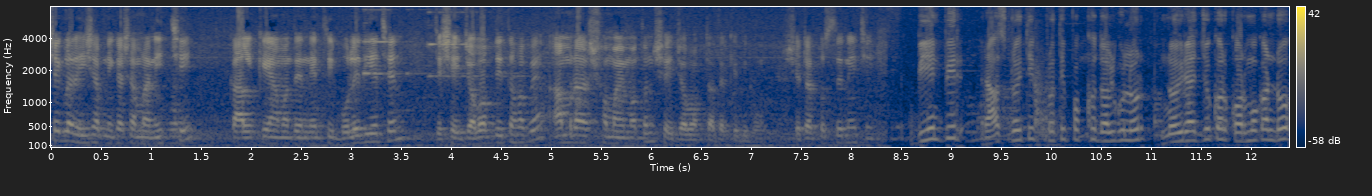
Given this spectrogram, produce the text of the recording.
সেগুলোর হিসাব নিকাশ আমরা নিচ্ছি। কালকে আমাদের নেত্রী বলে দিয়েছেন যে সেই জবাব দিতে হবে, আমরা সময় মতন সেই জবাব তাদেরকে দিব। সেটার প্রস্তুতি নিয়েছি। বিএনপির রাজনৈতিক প্রতিপক্ষ দলগুলোর নৈরাজ্যকর কর্মকাণ্ড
